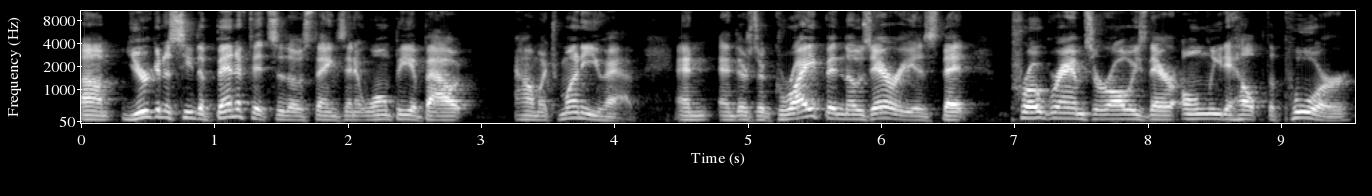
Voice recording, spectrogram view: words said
Um, you're going to see the benefits of those things, and it won't be about how much money you have. And and there's a gripe in those areas that programs are always there only to help the poor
